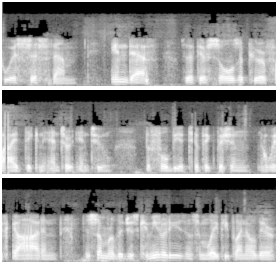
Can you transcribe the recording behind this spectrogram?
to assist them in death so that their souls are purified, they can enter into the full beatific vision with God. And there's some religious communities and some lay people I know their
